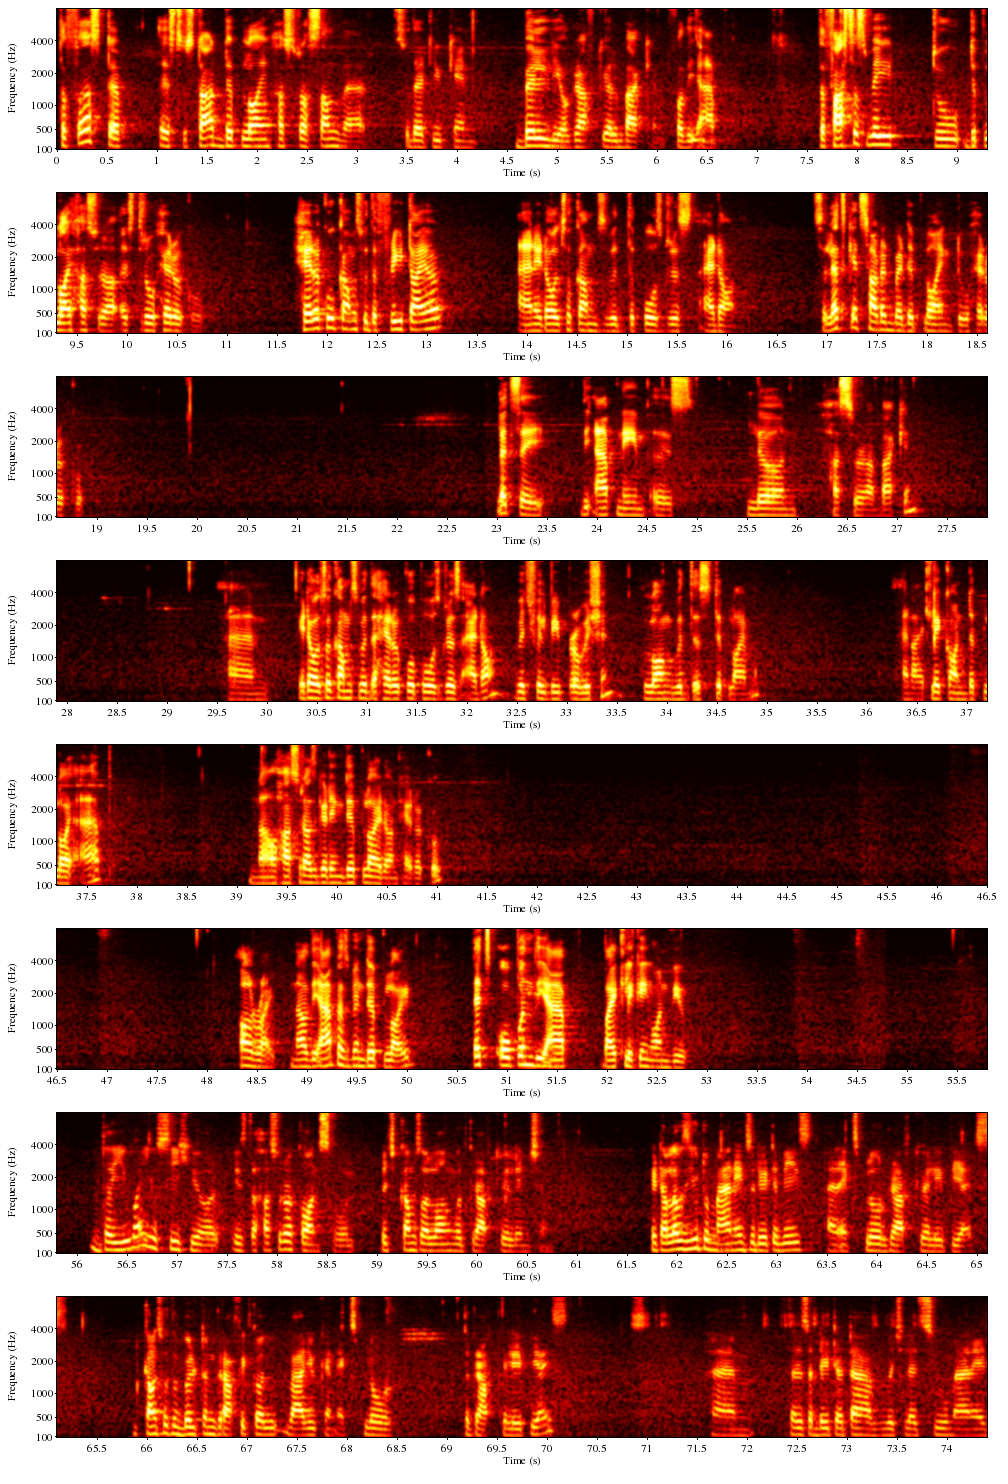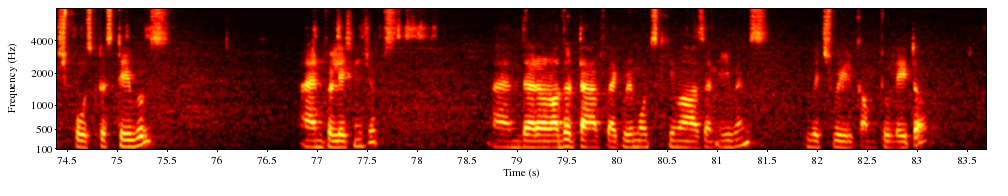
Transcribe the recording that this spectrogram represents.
The first step is to start deploying Hasura somewhere so that you can build your GraphQL backend for the app. The fastest way to deploy Hasura is through Heroku. Heroku comes with a free tier and it also comes with the Postgres add-on. So let's get started by deploying to Heroku. Let's say the app name is Learn Hasura Backend. And it also comes with the Heroku Postgres add-on, which will be provisioned along with this deployment. And I click on Deploy App. Now Hasura is getting deployed on Heroku. All right, now the app has been deployed. Let's open the app by clicking on View. The UI you see here is the Hasura console, which comes along with GraphQL Engine. It allows you to manage the database and explore GraphQL APIs. It comes with a built-in GraphiQL where you can explore the GraphQL APIs. And there is a data tab which lets you manage Postgres tables and relationships and there are other tabs like remote schemas and events which we'll come to later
